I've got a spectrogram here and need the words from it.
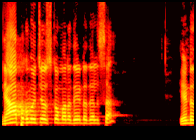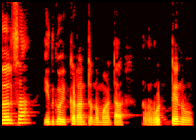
జ్ఞాపకం చేసుకోమన్నది ఏంటో తెలుసా? ఏంటో తెలుసా? ఇదిగో ఇక్కడ అంటున్న మాట. రొట్టెను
